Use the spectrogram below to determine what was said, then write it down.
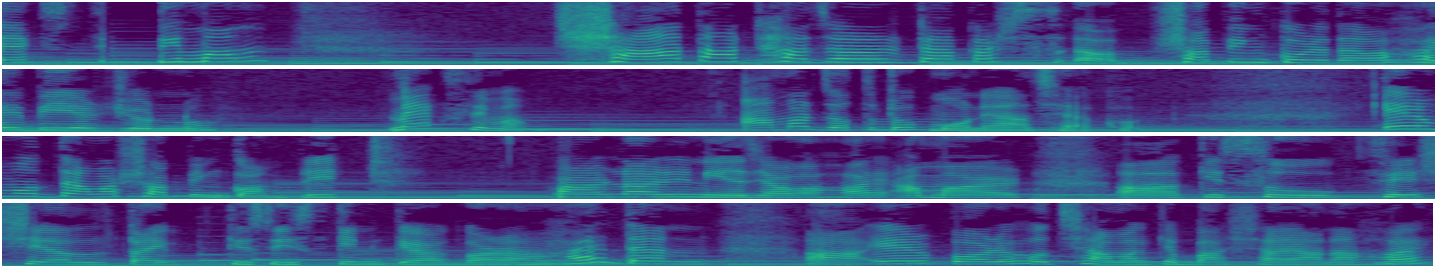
ম্যাক্সিমাম সাত, আট হাজার টাকার শপিং করে দেওয়া হয় বিয়ের জন্য। ম্যাক্সিমাম আমার যতটুকু মনে আছে এখন। এর মধ্যে আমার শপিং কমপ্লিট পার্লারে নিয়ে যাওয়া হয়। আমার কিছু ফেসিয়াল টাইপ কিছু স্কিন কেয়ার করা হয়। দেন এরপরে হচ্ছে আমাকে বাসায় আনা হয়।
